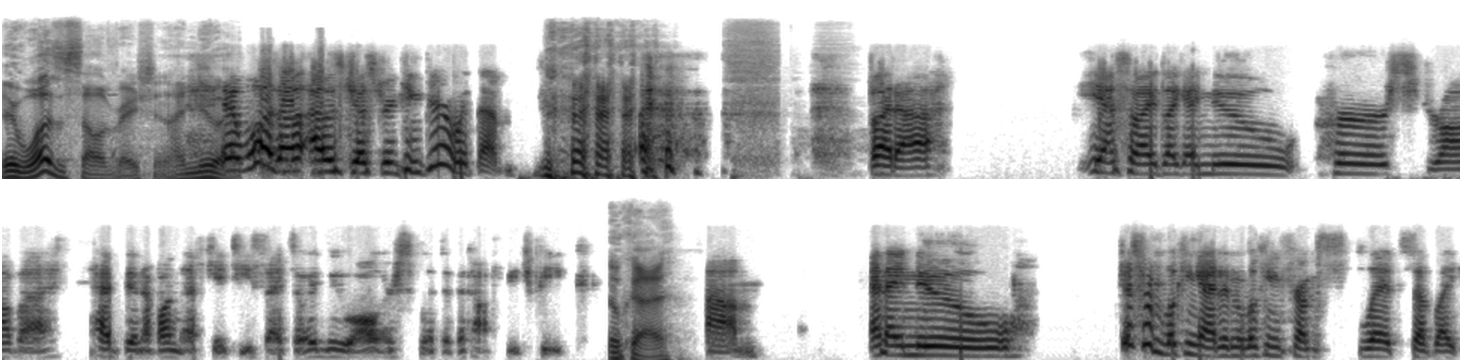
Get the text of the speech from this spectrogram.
it was a celebration. I knew it it. was. I, I was just drinking beer with them. but uh yeah so i like i knew her strava had been up on the fkt site so i knew all her splits at the top of each peak okay. um and i knew just from looking at it and looking from splits of like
